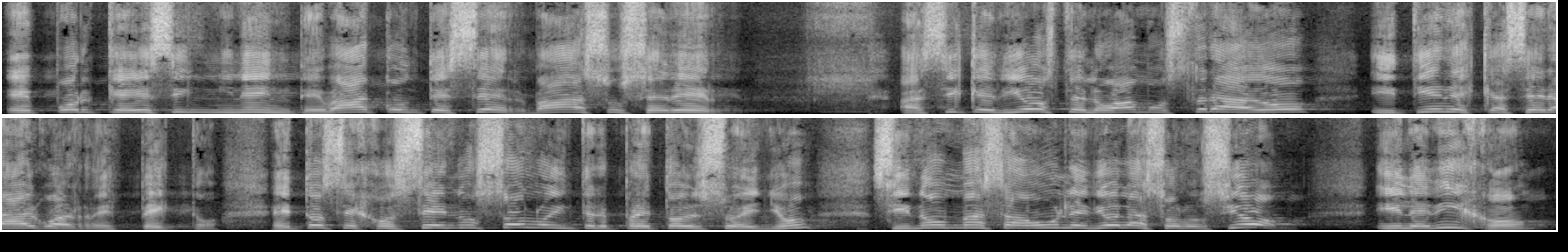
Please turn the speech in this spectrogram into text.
es porque es inminente, va a acontecer, va a suceder. Así que Dios te lo ha mostrado y tienes que hacer algo al respecto. Entonces José no solo interpretó el sueño, sino más aún le dio la solución y le dijo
